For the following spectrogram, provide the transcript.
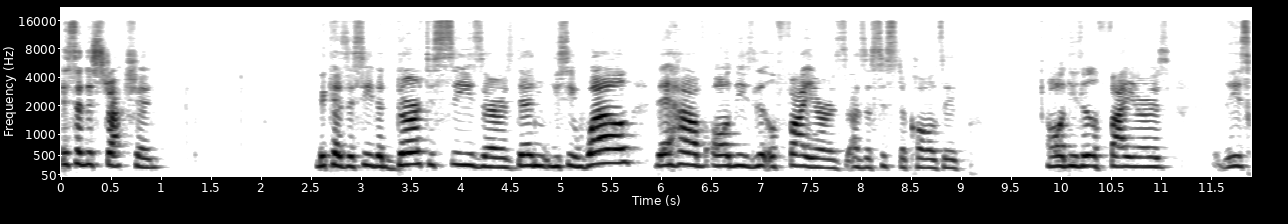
it's a distraction because you see the dirty Caesars. Then you see while they have all these little fires, as a sister calls it, all these little fires. This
